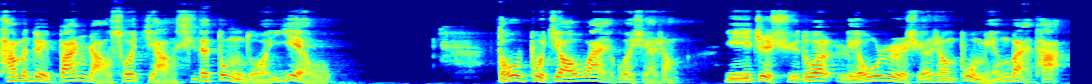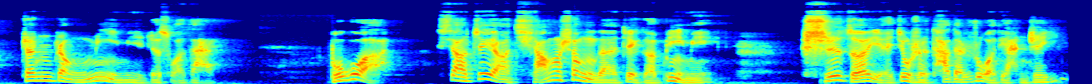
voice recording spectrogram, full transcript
他们对班长所讲习的动作、业务都不教外国学生，以致许多留日学生不明白他真正秘密之所在。不过啊。像这样强盛的这个秘密，实则也就是他的弱点之一。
